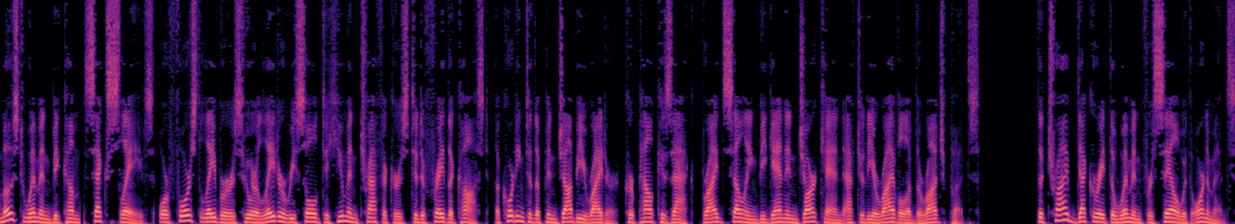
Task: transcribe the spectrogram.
Most women become sex slaves or forced laborers who are later resold to human traffickers to defray the cost. According to the Punjabi writer, Kirpal Kazak, bride selling began in Jharkhand after the arrival of the Rajputs. The tribe decorate the women for sale with ornaments.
